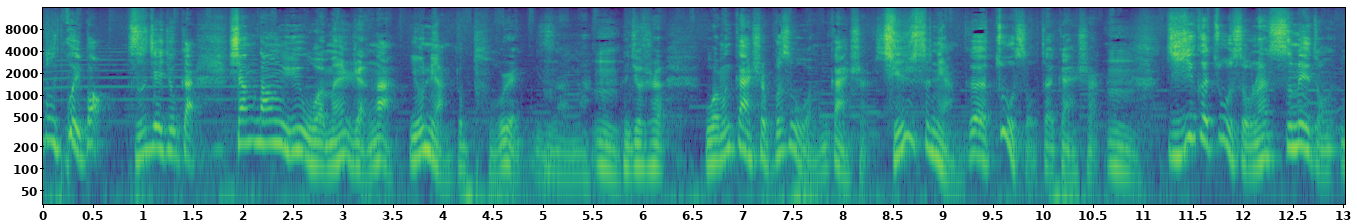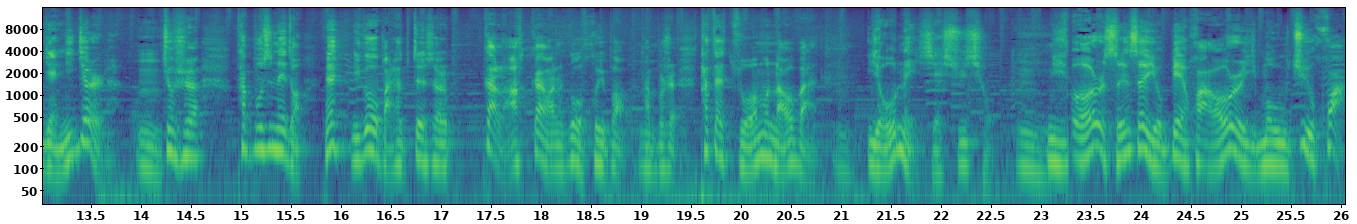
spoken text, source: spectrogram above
不汇报，直接就干，相当于我们人啊有两个仆人，你知道吗？嗯，那就是我们干事不是我们干事，其实是两个助手在干事儿。嗯，一个助手呢是那种眼力劲儿的，嗯，就是。他不是那种，哎，你给我把他这事儿干了啊，干完了给我汇报。他不是，他在琢磨老板有哪些需求。嗯，你偶尔神色有变化，偶尔某句话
